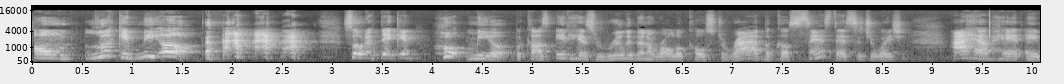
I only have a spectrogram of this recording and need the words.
on looking me up so that they can hook me up because it has really been a roller coaster ride because since that situation, I have had a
